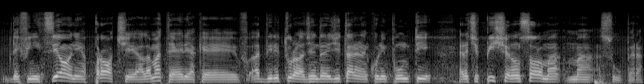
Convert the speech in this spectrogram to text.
definizioni, approcci alla materia che addirittura l'agenda digitale in alcuni punti recepisce non solo ma, ma supera.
